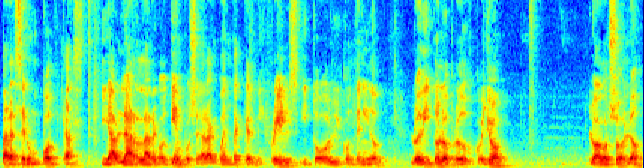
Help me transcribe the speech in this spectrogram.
para hacer un podcast y hablar largo tiempo. Se darán cuenta que mis reels y todo el contenido lo edito, lo produzco yo, lo hago solo.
